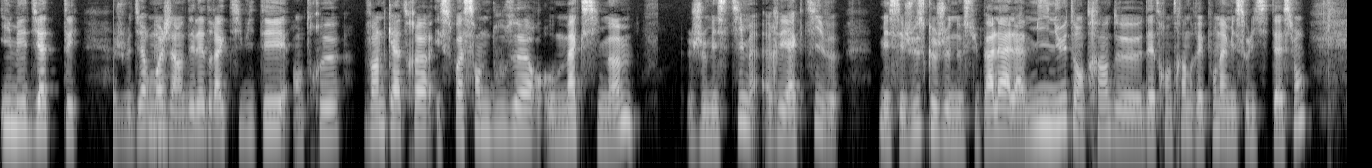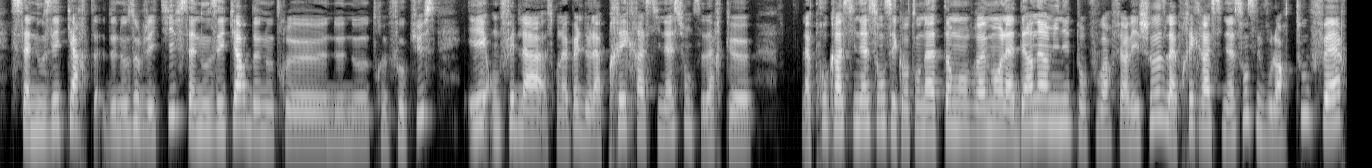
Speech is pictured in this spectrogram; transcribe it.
immédiateté. Je veux dire, moi, mmh. j'ai un délai de réactivité entre 24 heures et 72 heures au maximum. Je m'estime réactive. Mais c'est juste que je ne suis pas là à la minute en train d'être en train de répondre à mes sollicitations. Ça nous écarte de nos objectifs, ça nous écarte de notre, de notre focus et on fait de la, ce qu'on appelle de la précrastination. C'est-à-dire que la procrastination, c'est quand on attend vraiment la dernière minute pour pouvoir faire les choses. La précrastination, c'est de vouloir tout faire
